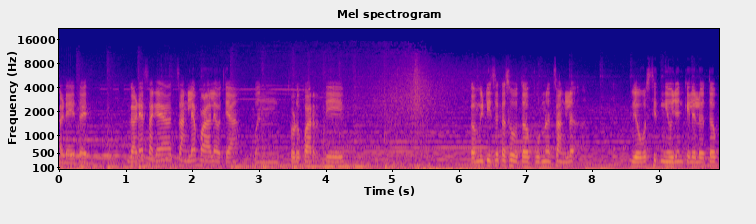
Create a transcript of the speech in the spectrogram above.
हे गाड्या येत आहेत. गाड्या सगळ्या चांगल्या पळाल्या होत्या पण थोडंफार ते कमिटीचं कसं होतं पूर्ण चांगलं व्यवस्थित नियोजन केलेलं होतं.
